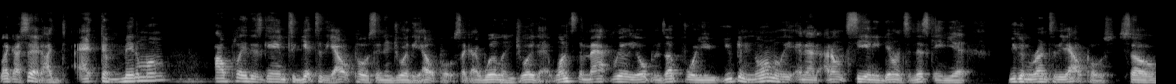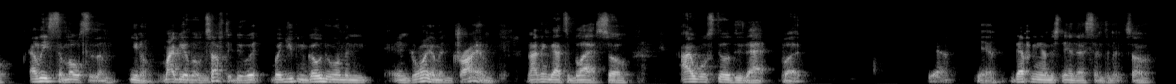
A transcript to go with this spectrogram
like I said, I at the minimum. I'll play this game to get to the outpost and enjoy the outpost. Like I will enjoy that. Once the map really opens up for you, you can normally, and I I don't see any difference in this game yet. You can run to the outpost. So at least to most of them, you know, might be a little tough to do it, but you can go to them and enjoy them and try them. And I think that's a blast. So I will still do that. But yeah, yeah, definitely understand that sentiment. So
